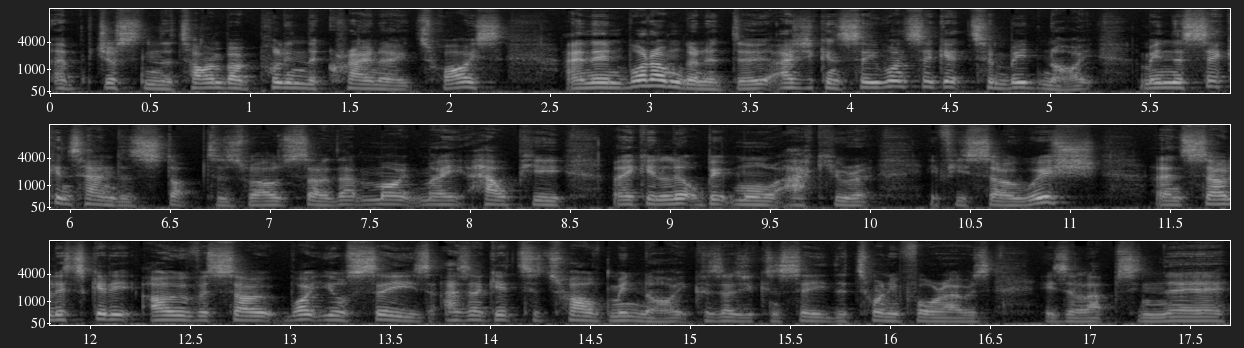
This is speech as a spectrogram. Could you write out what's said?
Uh, adjusting the time by pulling the crown out twice. And then what I'm going to do as you can see once I get to midnight I mean the seconds hand has stopped as well so that might make, help you make it a little bit more accurate if you so wish. And so let's get it over. So what you'll see is as I get to 12 midnight because as you can see the 24 hours is elapsing there.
